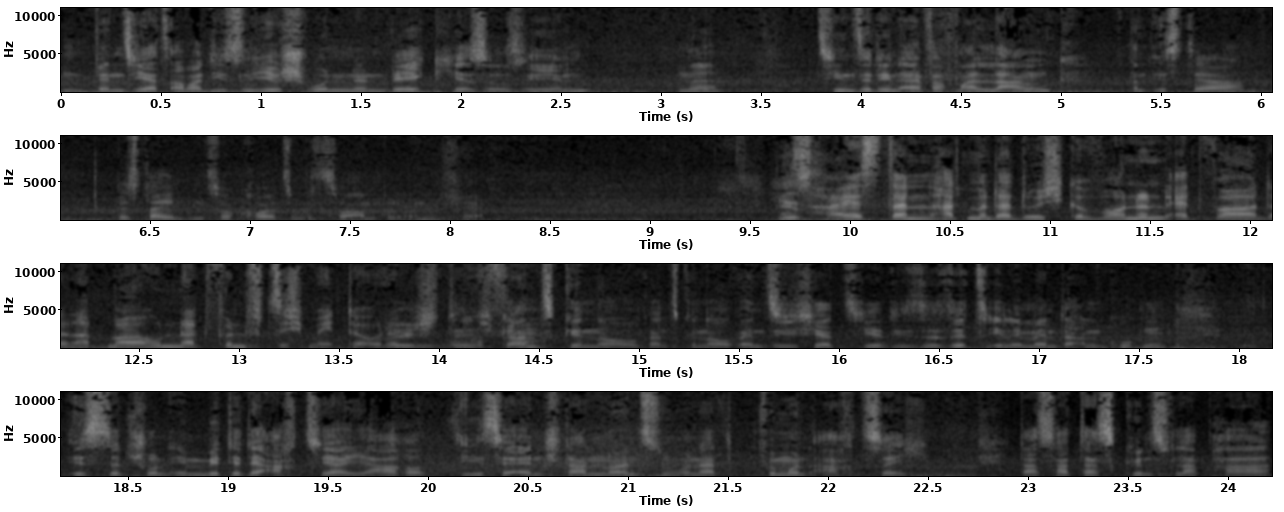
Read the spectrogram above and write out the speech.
Und wenn Sie jetzt aber diesen geschwundenen Weg hier so sehen, ne, ziehen Sie den einfach mal lang, dann ist der bis da hinten zur Kreuzung, bis zur Ampel ungefähr. Hier Das heißt, dann hat man dadurch gewonnen etwa, dann hat man 150 Meter oder Richtig, ganz genau, ganz genau. Wenn Sie sich jetzt hier diese Sitzelemente angucken, ist es schon in Mitte der 80er Jahre. Die ist ja entstanden 1985. Das hat das Künstlerpaar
